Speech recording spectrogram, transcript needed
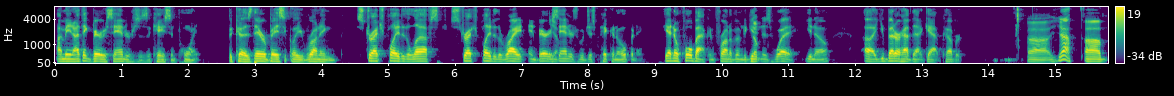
I mean, I think Barry Sanders is a case in point because they were basically running stretch play to the left, stretch play to the right, and Barry yep. Sanders would just pick an opening. He had no fullback in front of him to get yep. in his way. You know, uh, you better have that gap covered. Uh, yeah. Um,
